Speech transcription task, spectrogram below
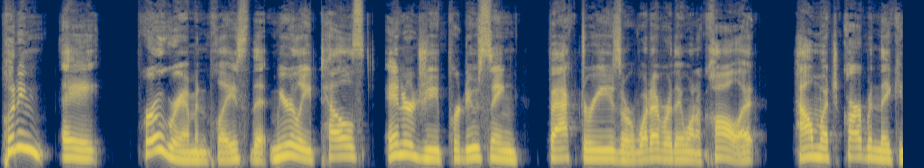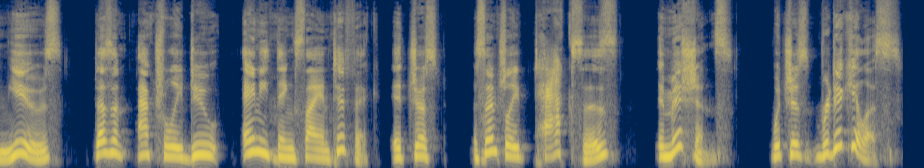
putting a program in place that merely tells energy producing factories or whatever they want to call it how much carbon they can use doesn't actually do anything scientific. It just essentially taxes emissions, which is ridiculous.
